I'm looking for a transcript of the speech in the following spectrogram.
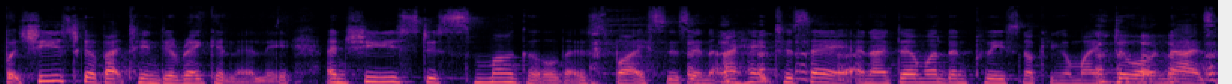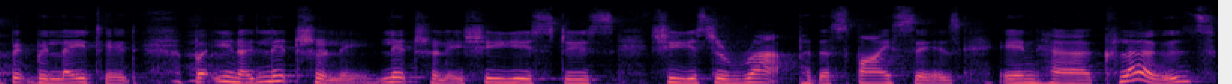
but she used to go back to India regularly, and she used to smuggle those spices in. I hate to say it, and I don't want the police knocking on my door now. It's a bit belated, but you know literally, literally, she used to she used to wrap the spices in her clothes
